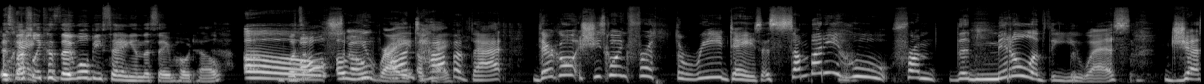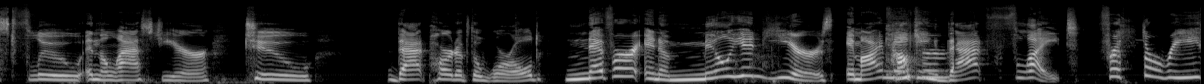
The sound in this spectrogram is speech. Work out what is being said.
Especially because they will be staying in the same hotel. Oh, What's- oh, also, oh, you right. on top of that, they're going. She's going for three days. As somebody who from the middle of the U.S. just flew in the last year to that part of the world. Never in a million years am I Counter- making that flight for three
